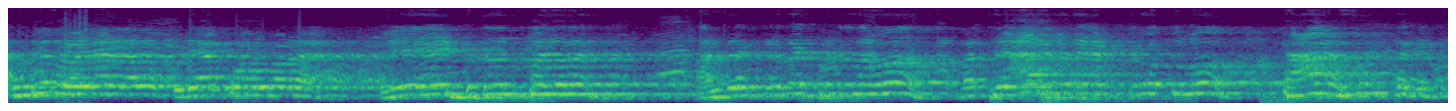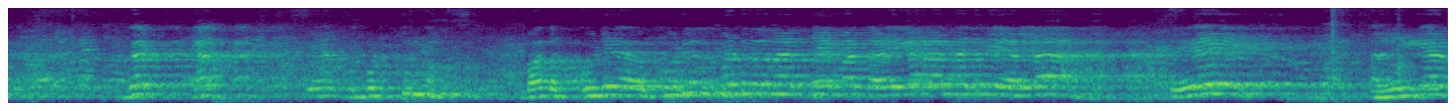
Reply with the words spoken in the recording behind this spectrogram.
ಕುಡಿಯೋದು ಒಳ್ಳೇದಲ್ಲ ಕುಡಿಯಾಕ ಹೋಗ್ಬೇಡ. ಏ ಬಿಡೋನ್ ಪದರ. ಅಂದ್ರೆ ಕಡೆ ನಾವು ಮತ್ತೆ ಯಾರು ತಗೋತನು ತಾಸ ಗಟ್ ಬಿಡ್ತು ಬಿಡ್ತನು ಮತ್ತ ಕುಡಿಯ ಕುಡಿದ್ ಬಿಡುದಿಲ್ಲ ಅಂತಿ ಮತ್ತೆ ಅಂತಂದ್ರಿ ಎಲ್ಲ. ಏ ಅಳಿಗಾಡ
